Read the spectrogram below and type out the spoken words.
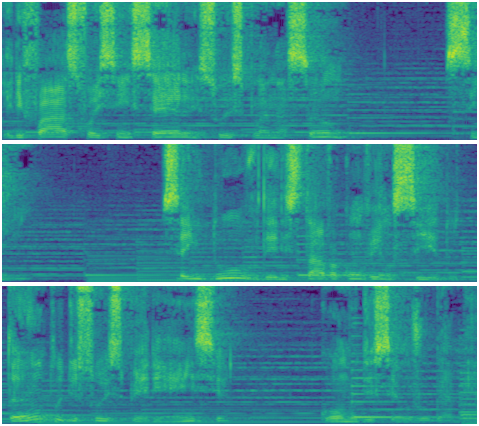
Ele faz foi sincero em sua explanação? Sim. Sem dúvida, ele estava convencido tanto de sua experiência como de seu julgamento.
